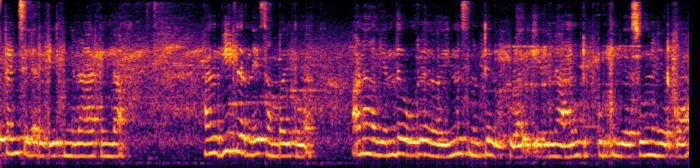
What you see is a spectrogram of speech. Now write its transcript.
ஃப்ரெண்ட்ஸ் எல்லோரும் எப்படி இருக்கீங்க? நல்லா இருக்கீங்களா? அது வீட்டில் இருந்தே சம்பாதிக்கணும். ஆனால் எந்த ஒரு இன்வெஸ்ட்மெண்ட்டும் இருக்கக்கூடாது. எதுவுமே அமௌண்ட் கொடுக்க முடியாத சூழ்நிலை இருக்கும்.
